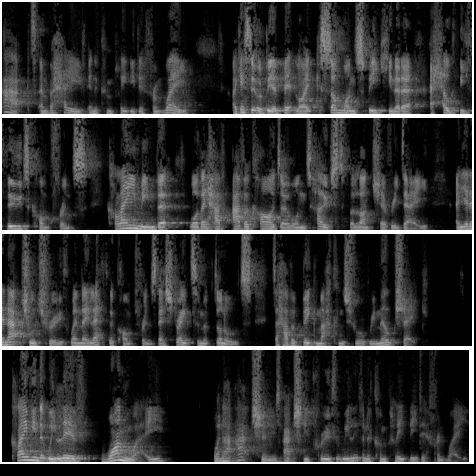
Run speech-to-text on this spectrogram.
act and behave in a completely different way. I guess it would be a bit like someone speaking at a, a healthy foods conference claiming that, well, they have avocado on toast for lunch every day. And yet in actual truth, when they left the conference, they're straight to McDonald's to have a Big Mac and strawberry milkshake. Claiming that we live one way when our actions actually prove that we live in a completely different way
